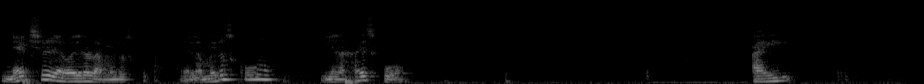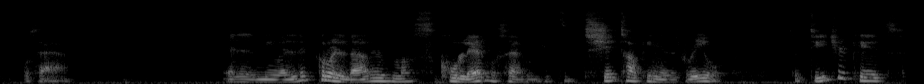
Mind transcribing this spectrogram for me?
Next year ya va a ir a la middle school. En la middle school y en la high school hay, o sea, el nivel de crueldad es más culero, o sea, shit talking is real. So teach your kids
